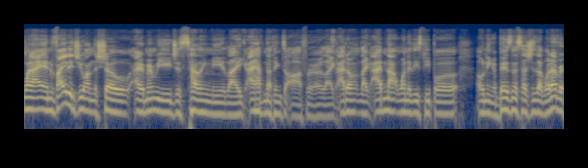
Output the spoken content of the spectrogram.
when I invited you on the show, I remember you just telling me like I have nothing to offer or like I don't like I'm not one of these people owning a business such as that whatever.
